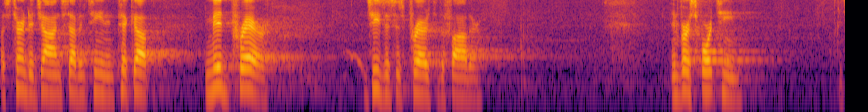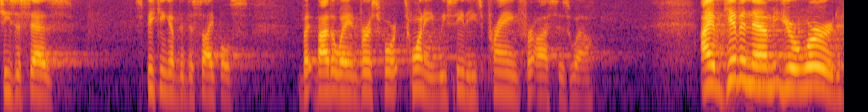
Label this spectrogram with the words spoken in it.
Let's turn to John 17 and pick up mid prayer Jesus' prayer to the Father. In verse 14, Jesus says, speaking of the disciples, but by the way, in verse 20, we see that he's praying for us as well. I have given them your word,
